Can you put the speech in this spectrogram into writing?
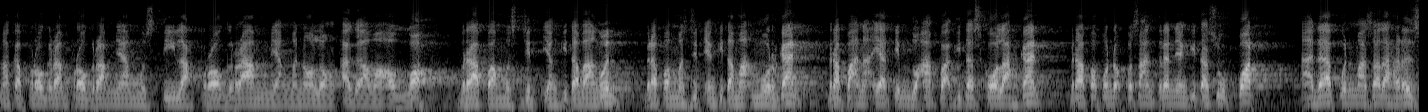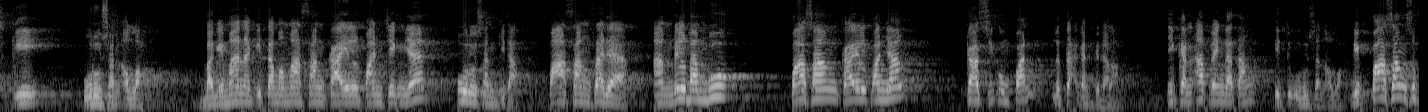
Maka program-programnya mestilah program yang menolong agama Allah. Berapa masjid yang kita bangun, berapa masjid yang kita makmurkan, berapa anak yatim duafa kita sekolahkan, berapa pondok pesantren yang kita support. Adapun masalah rezeki urusan Allah. Bagaimana kita memasang kail pancingnya urusan kita. Pasang saja, ambil bambu, pasang kail panjang, kasih umpan, letakkan ke dalam. Ikan apa yang datang, itu urusan Allah. Dipasang 10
